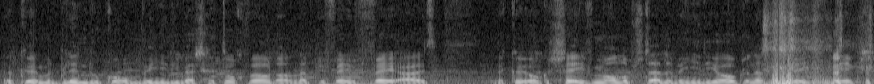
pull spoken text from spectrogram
dan kun je met blinddoeken om, win je die wedstrijd toch wel. Dan heb je VVV uit, dan kun je ook het zeven man opstellen, win je die ook. Dan heb je een weekje niks.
